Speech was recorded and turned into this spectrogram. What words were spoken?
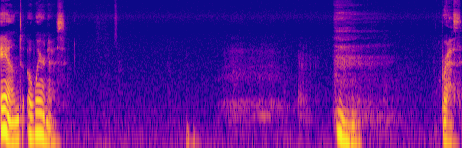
and awareness. Hmm. Breath.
